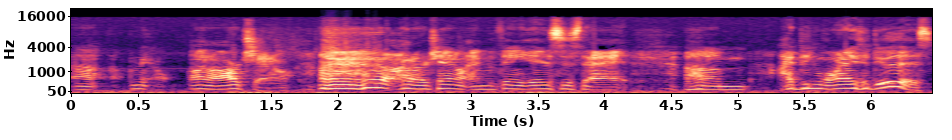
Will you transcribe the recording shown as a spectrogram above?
uh, I mean, on our channel, on our channel. And the thing is, is that um, I've been wanting to do this,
